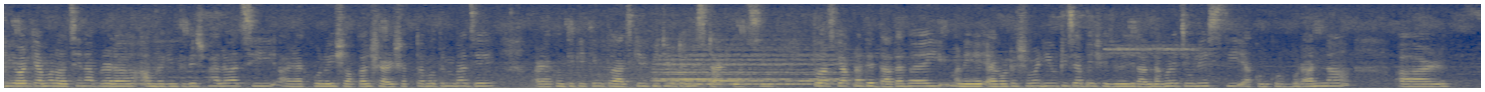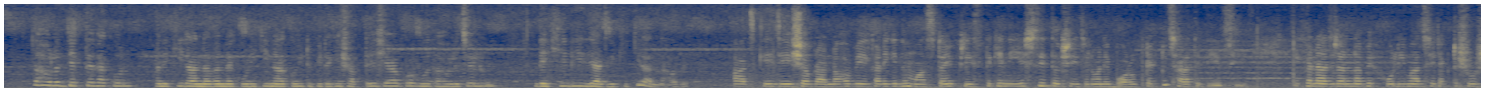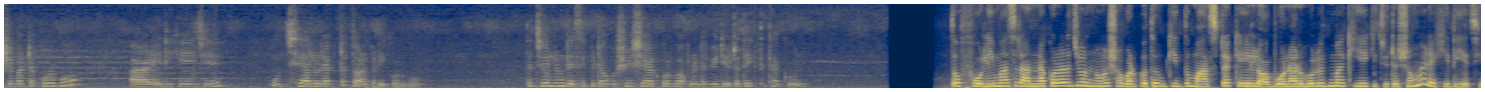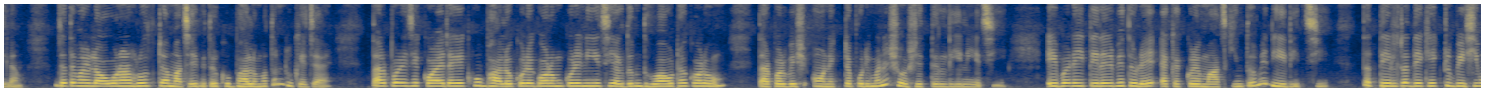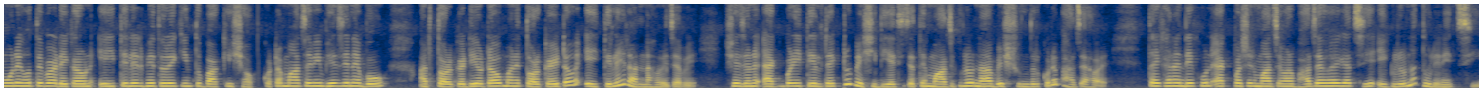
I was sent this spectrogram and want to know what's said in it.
Everyone কেমন আছেন আপনারা? আমরা কিন্তু বেশ ভালো আছি। আর এখন ওই সকাল সাড়ে সাতটার মতন বাজে। আর এখন থেকে কিন্তু আজকের ভিডিওটা আমি স্টার্ট করছি। তো আজকে আপনাদের দাদা ভাই মানে এগারোটার সময় ডিউটি যাবে সেই জন্য যে রান্নাঘরে চলে এসেছি, এখন করব রান্না। আর তাহলে দেখতে থাকুন মানে কি রান্না বান্না করি, কি না করি, টুকিটাকি সবটাই শেয়ার করব। তাহলে চলুন দেখিয়ে দিই যে আজকে কী কী রান্না হবে। আজকে যে সব রান্না হবে, এখানে কিন্তু মাছটা আমি ফ্রিজ থেকে নিয়ে এসেছি, তো সেই জন্য মানে বরফটা একটু ছাড়াতে দিয়েছি। এখানে আজ রান্না হবে ফলি মাছের একটা সর্ষে বাটা করব, আর এদিকে এই যে উচ্ছে আলুর একটা তরকারি করব। তো চলুন রেসিপিটা অবশ্যই শেয়ার করব, আপনারা ভিডিওটা দেখতে থাকুন। তো ফলি মাছ রান্না করার জন্য সবার প্রথম কিন্তু মাছটাকে লবণ আর হলুদ মাখিয়ে কিছুটা সময় রেখে দিয়েছিলাম, যাতে মানে লবণ আর হলুদটা মাছের ভিতর খুব ভালো মতন ঢুকে যায়। তারপরে যে কড়াইটাকে খুব ভালো করে গরম করে নিয়েছি, একদম ধোয়া ওঠা গরম, তারপর বেশ অনেকটা পরিমাণে সর্ষের তেল দিয়ে নিয়েছি। এবার এই তেলের ভেতরে এক এক করে মাছ কিন্তু আমি দিয়ে দিচ্ছি। তা তেলটা দেখে একটু বেশি মনে হতে পারে, কারণ এই তেলের ভেতরে কিন্তু বাকি সবকটা মাছ আমি ভেজে নেব, আর তরকারিটাও মানে তরকারিটাও এই তেলেই রান্না হয়ে যাবে। সেজন্য একবারই তেলটা একটু বেশি দিয়েছি, যাতে মাছগুলো না বেশ সুন্দর করে ভাজা হয়। তো এখানে দেখুন এক পাশের মাছ আমার ভাজা হয়ে গেছে, এগুলো না তুলে নিচ্ছি।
